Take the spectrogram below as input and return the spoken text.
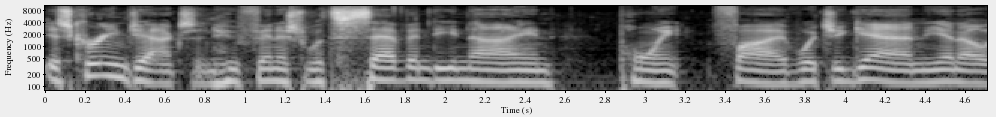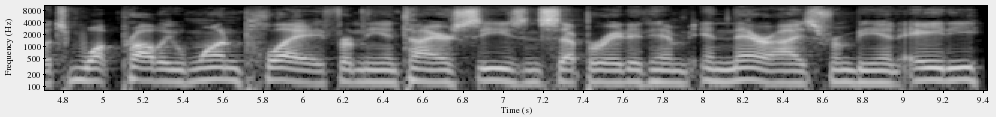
Is Kareem Jackson, who finished with 79.5, which again, you know, it's what, probably one play from the entire season separated him in their eyes from being 80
